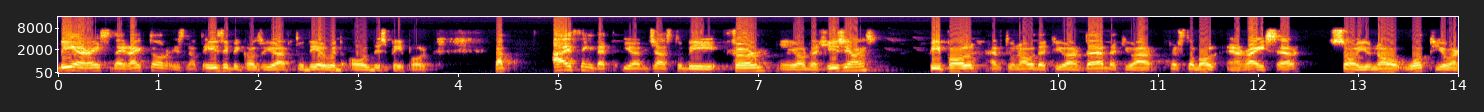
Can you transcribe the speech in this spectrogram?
be a race director is not easy because you have to deal with all these people. But I think that you have just to be firm in your decisions. People have to know that you are there, that you are, first of all, a racer. So you know what you are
